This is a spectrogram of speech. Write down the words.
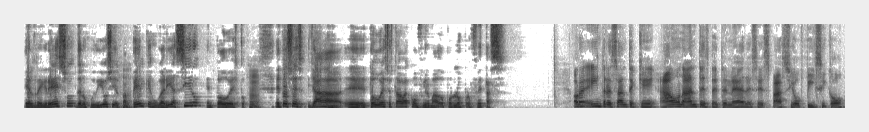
el regreso de los judíos y el hmm. papel que jugaría Ciro en todo esto. Hmm. Entonces, ya eh, todo esto estaba confirmado por los profetas. Ahora es interesante que aún antes de tener ese espacio físico,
